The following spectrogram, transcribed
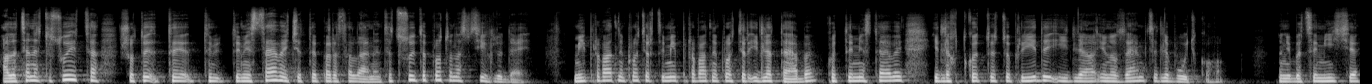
Але це не стосується, що ти, ти, ти, ти місцевий чи ти переселенець. Це стосується просто нас всіх людей. Мій приватний простір це мій приватний простір і для тебе, хоч ти місцевий, і для хтось, хто приїде, і для іноземця, для будь-кого. Ну, ніби це мій, ще-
